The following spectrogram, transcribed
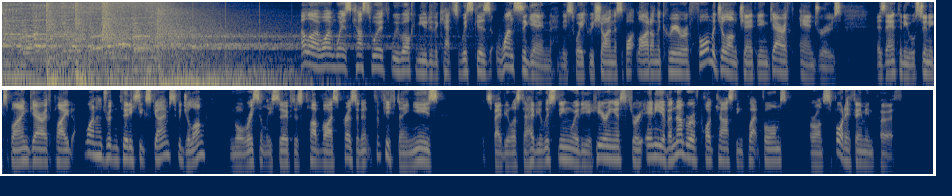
Hello, I'm Wes Custworth. We welcome you to the Cat's Whiskers once again. This week we shine the spotlight on the career of former Geelong champion Gareth Andrews. As Anthony will soon explain, Gareth played 136 games for Geelong and more recently served as club vice president for 15 years. It's fabulous to have you listening, whether you're hearing us through any of a number of podcasting platforms or on Sport FM in Perth.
